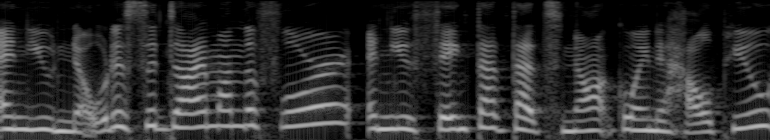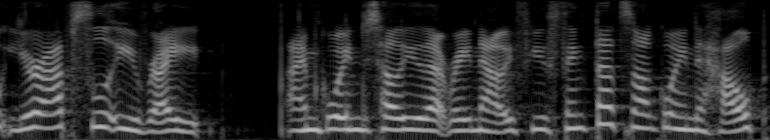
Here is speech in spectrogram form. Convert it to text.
and you notice a dime on the floor and you think that that's not going to help you, you're absolutely right. I'm going to tell you that right now. If you think that's not going to help,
